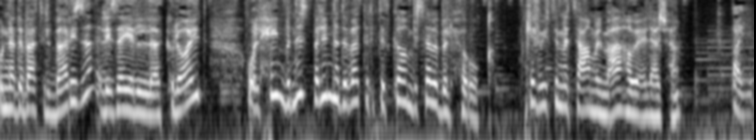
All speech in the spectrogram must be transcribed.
والندبات البارزة اللي زي الكلويد والحين بالنسبة للندبات اللي بتتكون بسبب الحروق كيف يتم التعامل معها وعلاجها؟ طيب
